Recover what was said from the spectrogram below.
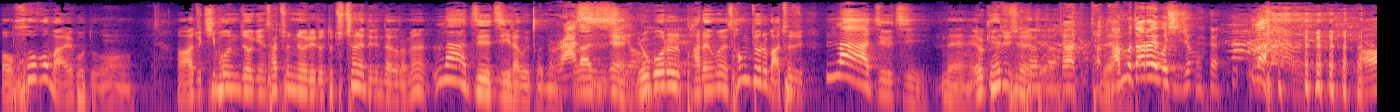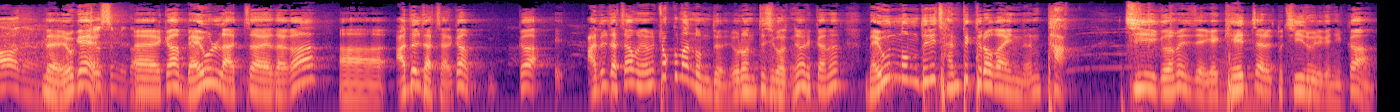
어, 허거 말고도 어, 아주 기본적인 사촌 요리를 또 추천해 드린다 그러면 라즈지라고 있거든요. 예, 라스지요. 요거를 네. 발음을 성조를 맞춰 주 라즈지. 네. 이렇게 해 주셔야 돼요. 자, 다- 네. 한번 따라해 보시죠. 아, 네. 네, 요게 좋습니다. 에, 그러니까 매울 라자에다가 아, 아들 자자. 그러니까, 그러니까 아들 자자가 뭐냐면 조그만 놈들 이런 뜻이거든요. 그러니까는 매운 놈들이 잔뜩 들어가 있는 닭. 지 그러면 이제 이게 개자를 또 지로 읽으니까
